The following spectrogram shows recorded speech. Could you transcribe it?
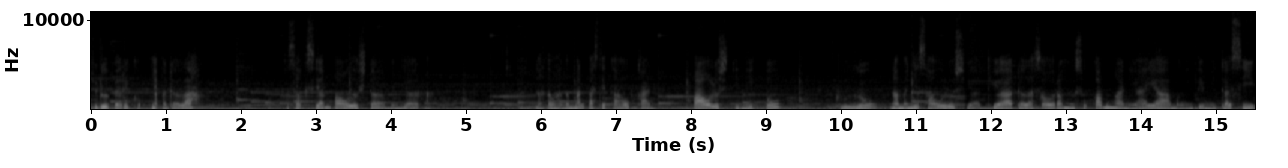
Judul perikopnya adalah Kesaksian Paulus dalam penjara. Nah, teman-teman pasti tahu kan, Paulus ini tuh dulu namanya Saulus ya. Dia adalah seorang yang suka menganiaya, mengintimidasi,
